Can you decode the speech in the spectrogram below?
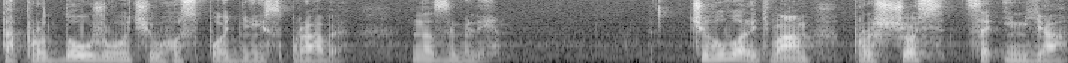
та продовжувачів Господньої справи на землі. Чи говорить вам про щось це ім'я?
